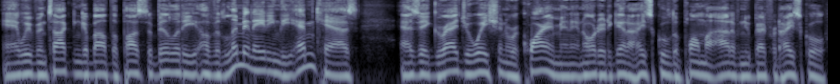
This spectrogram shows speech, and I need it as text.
and we've been talking about the possibility of eliminating the MCAS as a graduation requirement in order to get a high school diploma out of New Bedford High School.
